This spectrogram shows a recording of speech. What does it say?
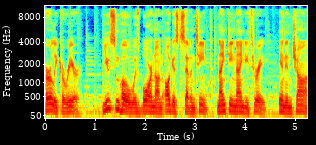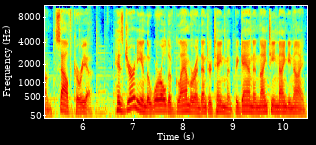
Early career. Yoo Seung-ho was born on August 17, 1993, in Incheon, South Korea. His journey in the world of glamour and entertainment began in 1999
